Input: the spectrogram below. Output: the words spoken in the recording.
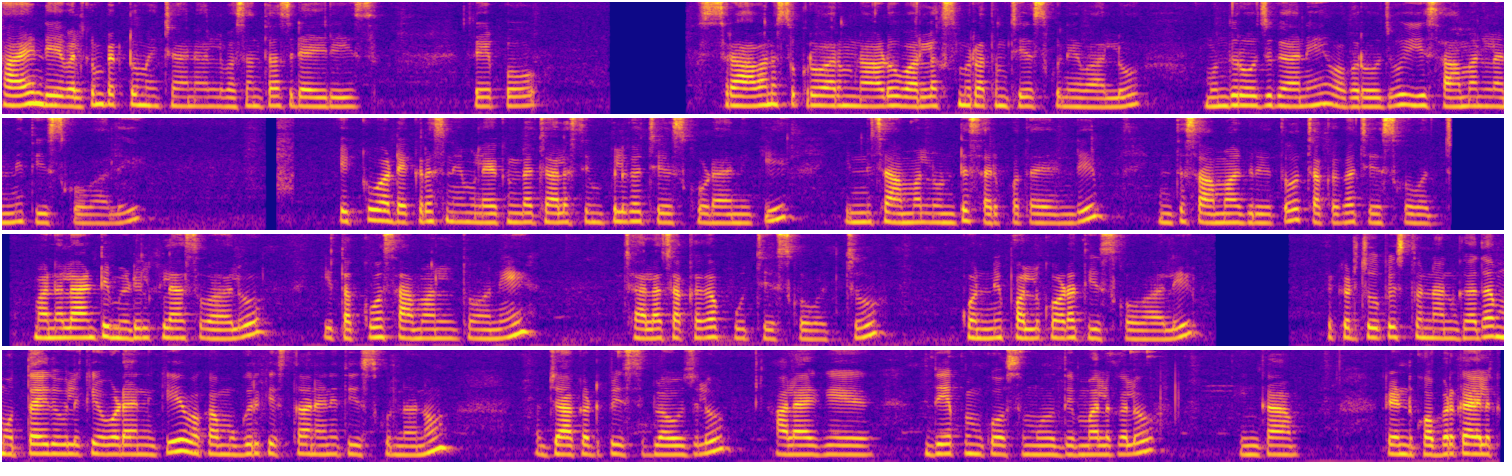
Hi అండి. Welcome back to my channel Vasantha's diaries. రేపు శ్రావణ శుక్రవారం నాడు వరలక్ష్మి వ్రతం చేసుకునే వాళ్ళు ముందు రోజు కానీ ఒకరోజు ఈ సామాన్లన్నీ తీసుకోవాలి. ఎక్కువ డెకరేషన్ ఏమి లేకుండా చాలా సింపుల్గా చేసుకోవడానికి ఇన్ని సామాన్లు ఉంటే సరిపోతాయండి. ఇంత సామాగ్రితో చక్కగా చేసుకోవచ్చు. మనలాంటి మిడిల్ క్లాస్ వాళ్ళు ఈ తక్కువ సామాన్లతోనే చాలా చక్కగా పూజ చేసుకోవచ్చు. కొన్ని పళ్ళు కూడా తీసుకోవాలి. ఇక్కడ చూపిస్తున్నాను కదా ముత్తైదువులకి ఇవ్వడానికి ఒక ముగ్గురికి ఇస్తానని తీసుకున్నాను. జాకెట్ పీస్ బ్లౌజులు అలాగే దీపం కోసము దిమ్మలకలు ఇంకా రెండు కొబ్బరికాయలు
